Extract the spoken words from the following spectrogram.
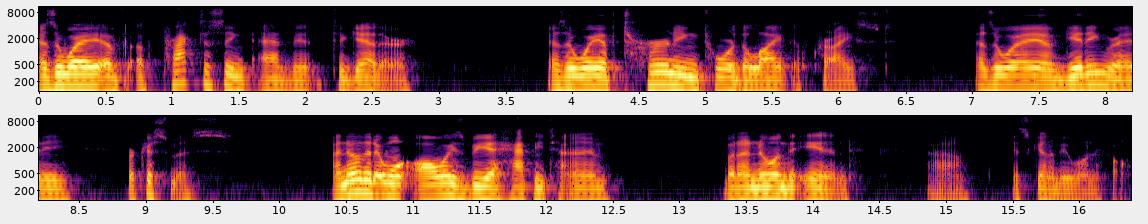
as a way of, of practicing Advent together, as a way of turning toward the light of Christ, as a way of getting ready for Christmas. I know that it won't always be a happy time, but I know in the end, uh, it's going to be wonderful.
